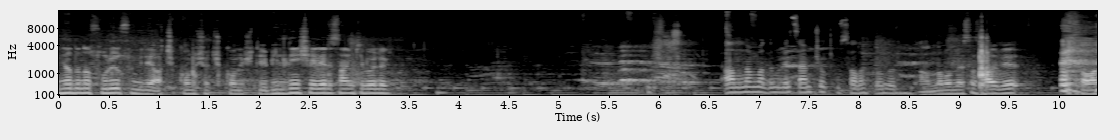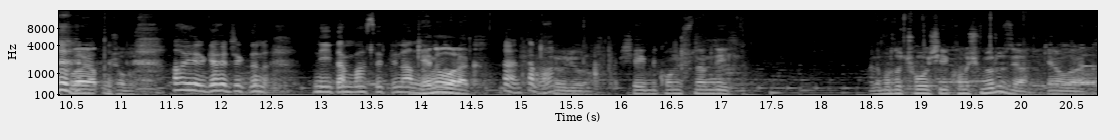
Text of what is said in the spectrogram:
inadına soruyorsun bir de açık konuş açık konuş diye. Bildiğin şeyleri sanki böyle Anlamadım desem çok mu salak olurum? anlamadım mesela sahibi salaklığa yatmış olur. Hayır gerçekten neyden bahsettiğini anlamadım. Genel olarak Ha, tamam. söylüyorum. Şey bir konu üstünden değil. Hani burada çoğu şeyi konuşmuyoruz ya genel olarak.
